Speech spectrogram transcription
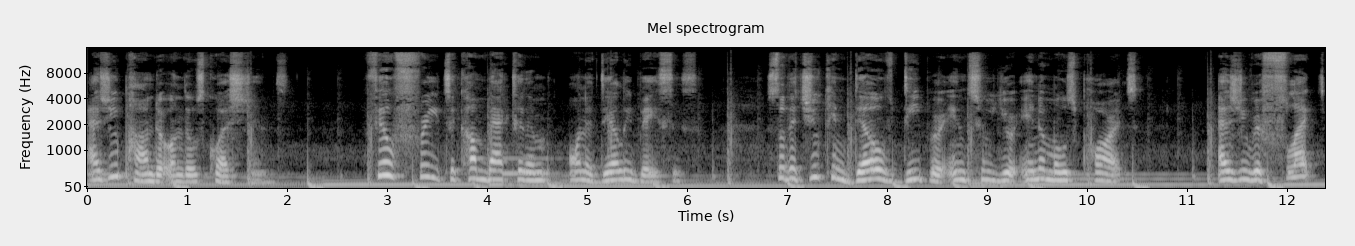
As you ponder on those questions, feel free to come back to them on a daily basis so that you can delve deeper into your innermost parts as you reflect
